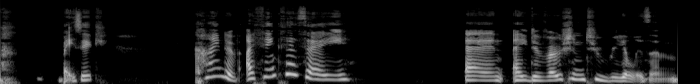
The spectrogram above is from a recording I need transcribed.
basic. Kind of. I think there's a an a devotion to realism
